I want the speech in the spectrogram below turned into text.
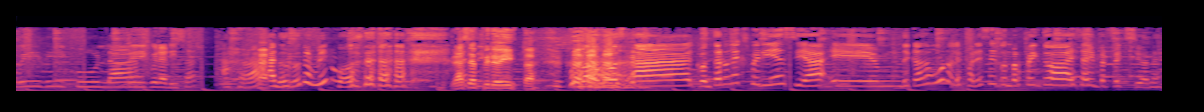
Ridicular. Ridicularizar. Ajá, a nosotros mismos. Gracias, Así periodista. Vamos a contar una experiencia eh, de cada uno, ¿les parece? Con respecto a estas imperfecciones.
